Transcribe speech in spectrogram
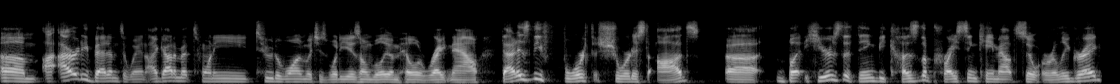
um, I, I already bet him to win. I got him at twenty two to one, which is what he is on William Hill right now. That is the fourth shortest odds uh, but here's the thing because the pricing came out so early, Greg,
